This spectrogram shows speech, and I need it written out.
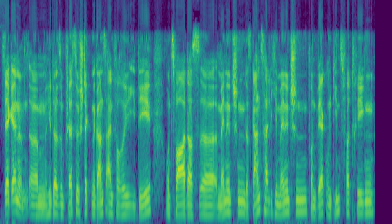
Sehr gerne. Ähm, hinter Simpressive steckt eine ganz einfache Idee und zwar das äh, Managen, das ganzheitliche Managen von Werk- und Dienstverträgen.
